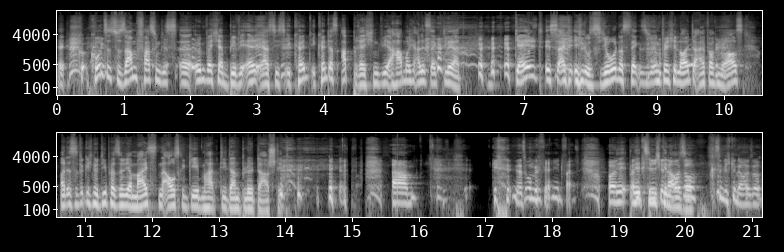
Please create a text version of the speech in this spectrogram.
ähm, kurze Zusammenfassung des äh, irgendwelcher BWL-Erstis. Ihr könnt, ihr könnt das abbrechen. Wir haben euch alles erklärt. Geld ist eine Illusion. Das denken sich irgendwelche Leute einfach nur aus. Und es ist wirklich nur die Person, die am meisten ausgegeben hat, die dann blöd dasteht. ähm, das ist ungefähr jedenfalls. Und nee, nee, ziemlich genauso. genauso. Ziemlich genauso.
